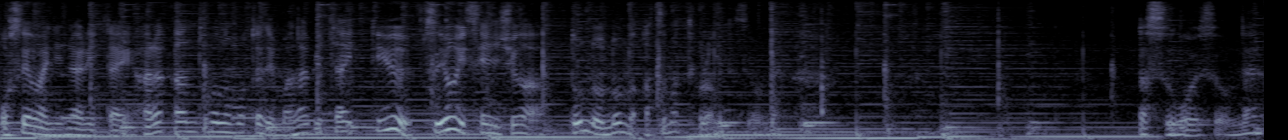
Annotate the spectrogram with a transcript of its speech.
お世話になりたい原監督のもとで学びたいっていう強い選手がどんどんどんどん集まってくるわけですよね。だすごいですよね。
